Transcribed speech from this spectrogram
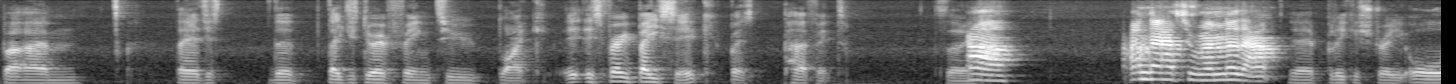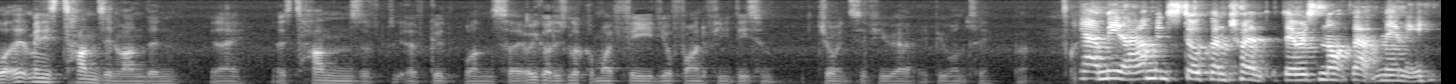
but um, they are just the they just do everything to like it, it's very basic, but it's perfect. So Oh, I'm gonna have to remember that. yeah, Bleecker Street, or I mean, there's tons in London. You know, there's tons of, of good ones. So all you got to do is look at my feed. You'll find a few decent joints if you uh, if you want to. But Yeah, I mean, I'm in Stoke on Trent. There is not that many.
